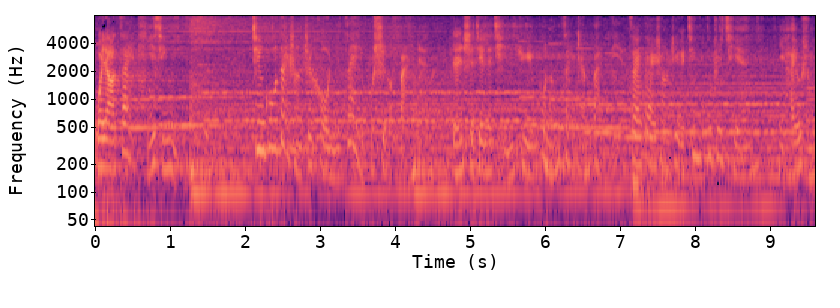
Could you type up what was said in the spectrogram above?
我要再提醒你一次，金箍戴上之后，你再也不是个凡人，人世间的情欲不能再沾半点。在戴上这个金箍之前，你还有什么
